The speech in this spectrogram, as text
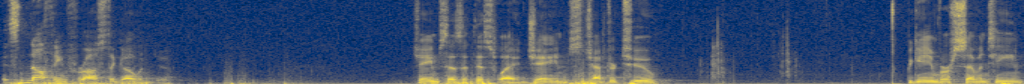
it's nothing for us to go and do. James says it this way in James chapter 2, beginning verse 17.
